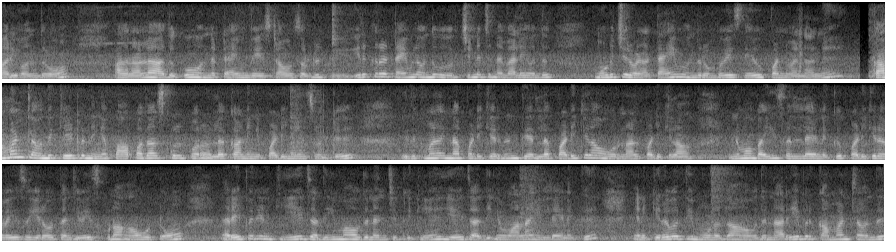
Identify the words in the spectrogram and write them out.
மாதிரி வந்துடும் அதனால் அதுக்கும் வந்து டைம் வேஸ்ட் ஆகும் சொல்லிட்டு இருக்கிற டைமில் வந்து ஒரு சின்ன சின்ன வேலையை வந்து முடிச்சிருவேன் நான். டைம் வந்து ரொம்பவே சேவ் பண்ணுவேன் நான். கமெண்ட்டில் வந்து கேட்டிருந்தீங்க பாப்பா தான் ஸ்கூல் போகிறாள்லக்கா நீங்கள் படிங்கன்னு சொல்லிட்டு. இதுக்கு மேலே என்ன படிக்கிறதுன்னு தெரியல. படிக்கலாம் ஒரு நாள் படிக்கலாம். இன்னமும் வயசு இல்லை எனக்கு. படிக்கிற வயசு இருபத்தஞ்சி வயசு கூட ஆகட்டும். நிறைய பேர் எனக்கு ஏஜ் அதிகமாகுதுன்னு நினச்சிட்ருக்கீங்க ஏஜ் அதிகமாலாம் இல்லை எனக்கு. எனக்கு இருபத்தி மூணு தான் ஆகுது. நிறைய பேர் கமெண்ட்டில் வந்து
